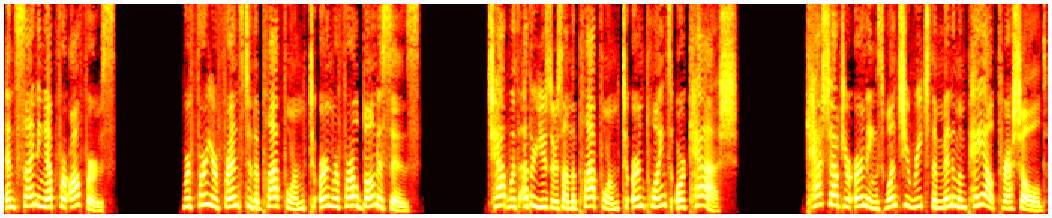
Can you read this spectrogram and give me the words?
and signing up for offers. Refer your friends to the platform to earn referral bonuses. Chat with other users on the platform to earn points or cash. Cash out your earnings once you reach the minimum payout threshold.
